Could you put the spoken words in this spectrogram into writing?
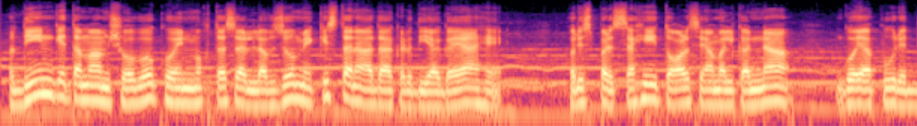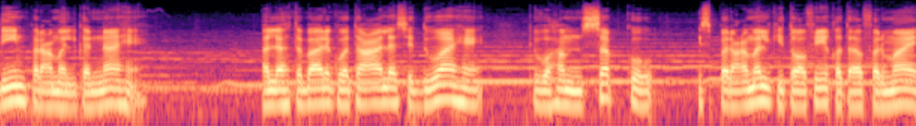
اور دین کے تمام شعبوں کو ان مختصر لفظوں میں کس طرح ادا کر دیا گیا ہے اور اس پر صحیح طور سے عمل کرنا، گویا پورے دین پر عمل کرنا ہے۔ اللہ تبارک و تعالی سے دعا ہے کہ وہ ہم سب کو اس پر عمل کی توفیق عطا فرمائے۔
